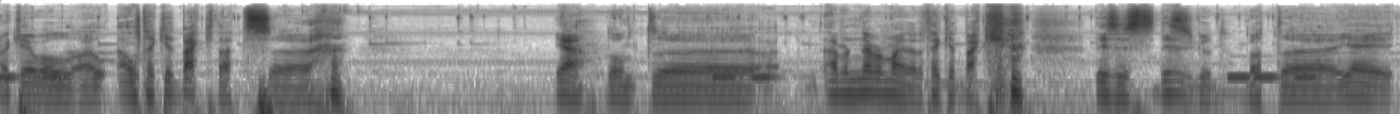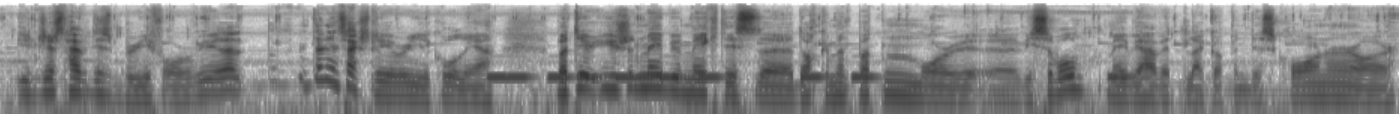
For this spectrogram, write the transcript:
okay, well I'll I'll take it back. That's. Yeah, don't. Uh, never mind. I'll take it back. this is this is good, but uh, yeah, you just have this brief overview. That, then it's actually really cool, yeah. But you, you should maybe make this uh, document button more uh, visible. Maybe have it like up in this corner, or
